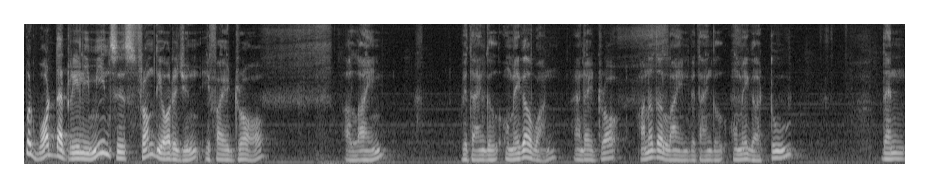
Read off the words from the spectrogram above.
but what that really means is from the origin if I draw a line with angle omega 1 and I draw another line with angle omega 2, then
